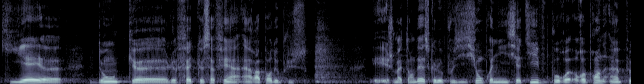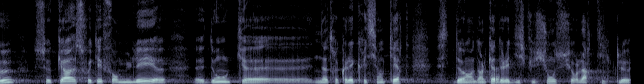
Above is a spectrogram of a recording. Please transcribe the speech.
qui est euh, donc euh, le fait que ça fait un, rapport de plus. Et je m'attendais à ce que l'opposition prenne l'initiative pour reprendre un peu ce qu'a souhaité formuler donc notre collègue Christian Kert dans, dans, le cadre de la discussion sur l'article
